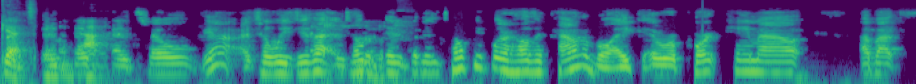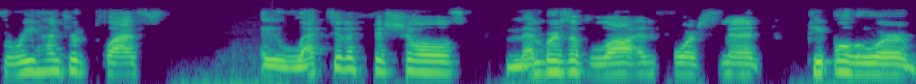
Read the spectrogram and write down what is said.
get And- that. Until yeah until we do that. Until but until people are held accountable like a report came out about 300 plus elected officials members of law enforcement people who were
